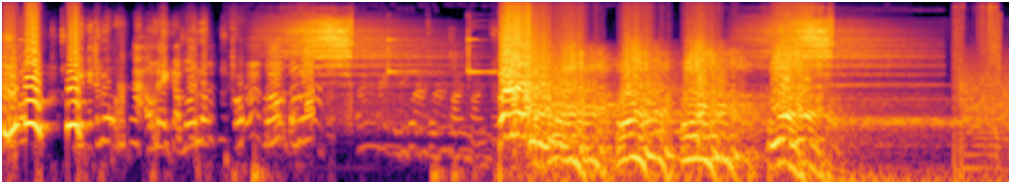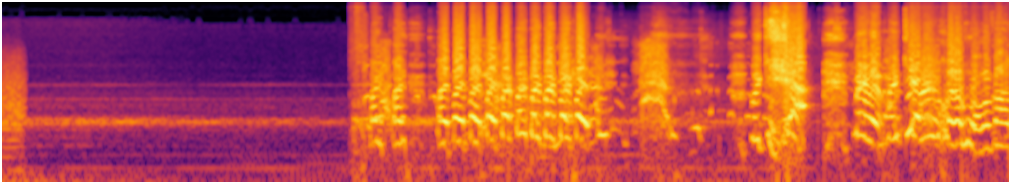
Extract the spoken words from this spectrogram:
อีกไม่ห้าโอเคกลับรถรถรถรถเฮ้ย ไปไปไปไปไปไปไปไปไปไปไปไปเมื่อกี้อะไม่แบบเมื่อกี้ไม่มีคนเอาหัวมาบัง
